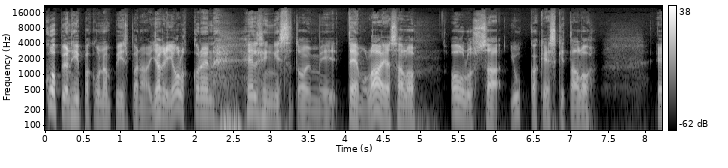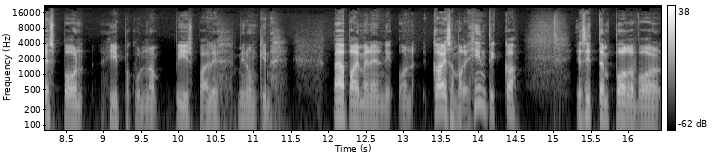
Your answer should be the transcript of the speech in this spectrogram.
Kuopion hiippakunnan piispana on Jari Jolkkonen, Helsingissä toimii Teemu Laajasalo, Oulussa Jukka Keskitalo, Espoon hiippakunnan piispa eli minunkin pääpaimeneni on Kaisamari Hintikka ja sitten Porvo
